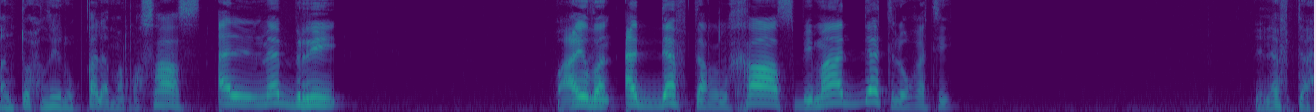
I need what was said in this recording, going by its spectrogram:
أن تحضروا قلم الرصاص المبري وأيضا الدفتر الخاص بمادة لغتي. لنفتح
